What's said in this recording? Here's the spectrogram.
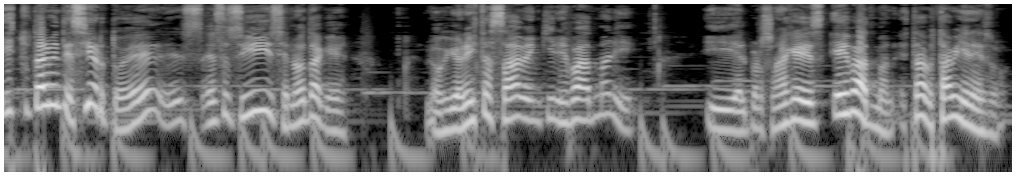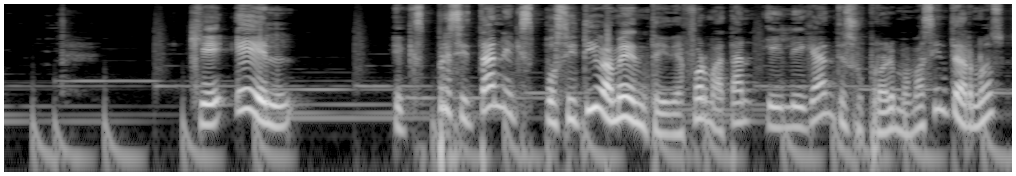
es totalmente cierto, ¿eh? eso sí, se nota que los guionistas saben quién es Batman y, y el personaje es, es Batman, está, está bien eso. Que él exprese tan expositivamente y de forma tan elegante sus problemas más internos,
